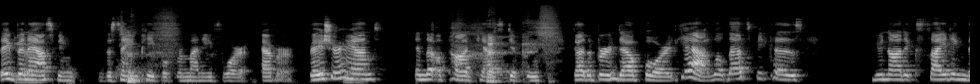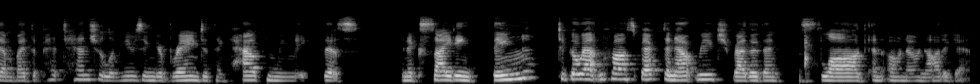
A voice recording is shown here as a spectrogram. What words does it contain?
They've been yeah. asking the same people for money forever. Raise your yeah. hand in the podcast if you've got a burned out board. Yeah, well, that's because you're not exciting them by the potential of using your brain to think, how can we make this an exciting thing to go out and prospect and outreach rather than a slog and oh no, not again.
